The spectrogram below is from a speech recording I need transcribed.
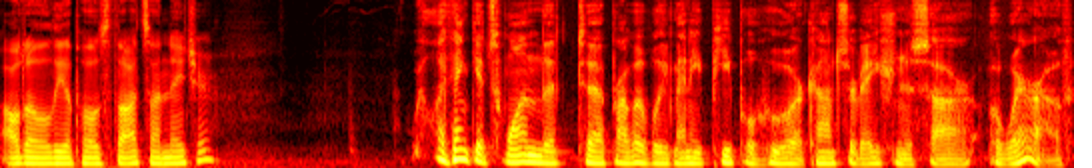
Aldo Leopold's thoughts on nature? Well, I think it's one that uh, probably many people who are conservationists are aware of.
